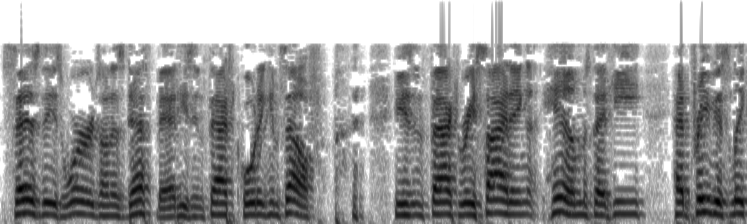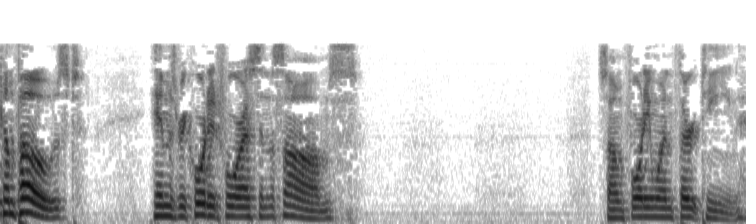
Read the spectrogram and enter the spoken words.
says these words on his deathbed, he's in fact quoting himself. he's in fact reciting hymns that he had previously composed. Hymns recorded for us in the Psalms. Psalm 41:13.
